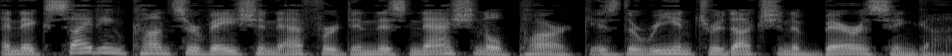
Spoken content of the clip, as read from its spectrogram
An exciting conservation effort in this national park is the reintroduction of Barasingha.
